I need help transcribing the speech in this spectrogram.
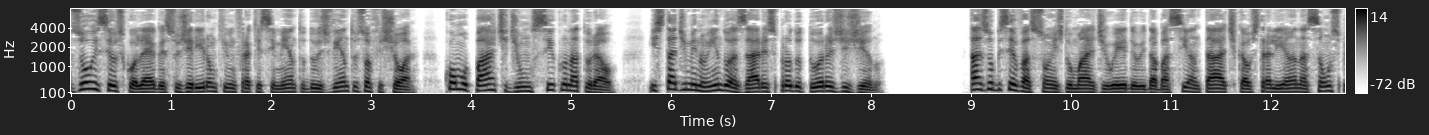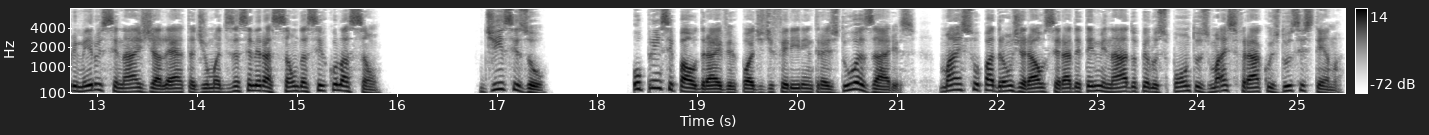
Zhou e seus colegas sugeriram que o enfraquecimento dos ventos offshore, como parte de um ciclo natural, está diminuindo as áreas produtoras de gelo. As observações do Mar de Weddell e da Bacia Antártica Australiana são os primeiros sinais de alerta de uma desaceleração da circulação, Disse Zou. O principal driver pode diferir entre as duas áreas, mas o padrão geral será determinado pelos pontos mais fracos do sistema.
